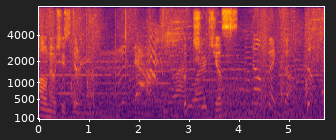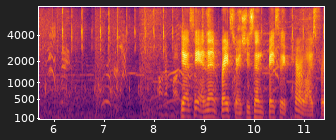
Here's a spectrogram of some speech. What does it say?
Oh no, she's doing that. Couldn't you just? Never mind. Yeah, see, and then it breaks her, and she's then basically paralyzed for a,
